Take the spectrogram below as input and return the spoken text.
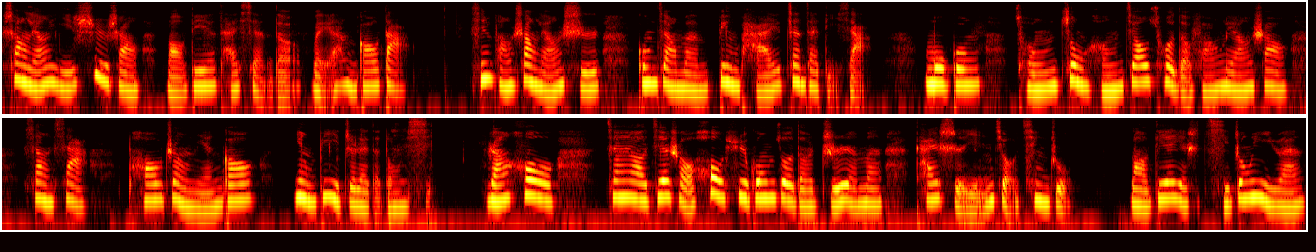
上梁仪式上，老爹才显得伟岸高大。新房上梁时，工匠们并排站在底下，木工从纵横交错的房梁上向下抛正年糕、硬币之类的东西，然后将要接手后续工作的职人们开始饮酒庆祝。老爹也是其中一员，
